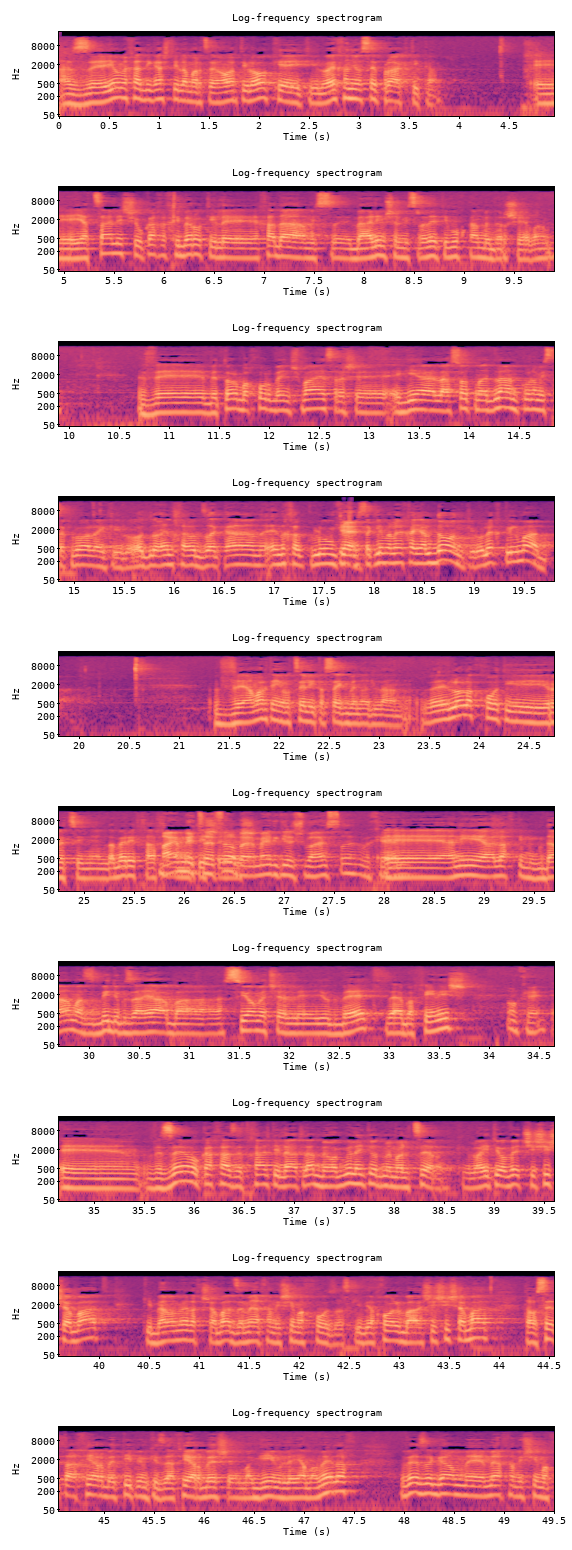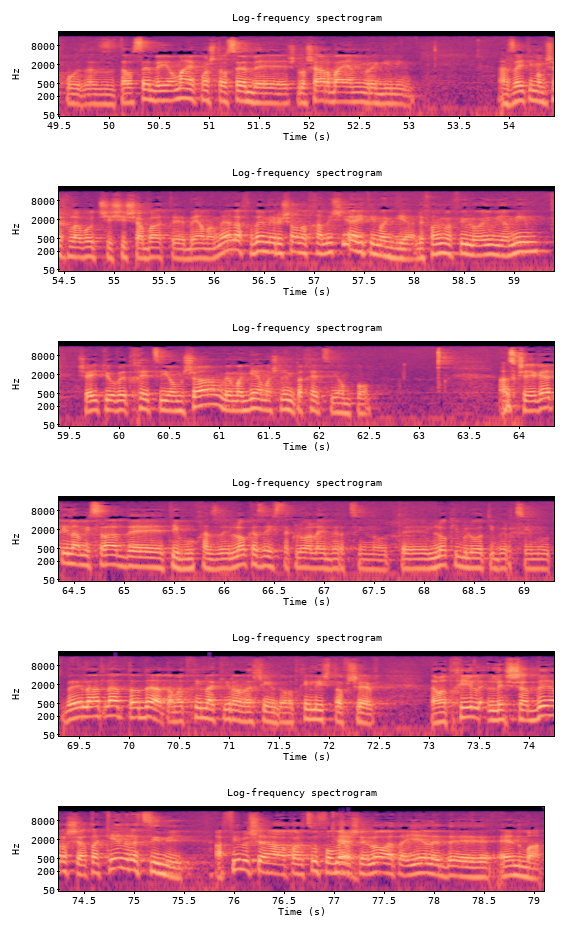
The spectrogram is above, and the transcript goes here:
אז אה, יום אחד ניגשתי למרצה ואמרתי לו, אוקיי, כאילו, איך אני עושה פרקטיקה? אה, יצא לי שהוא ככה חיבר אותי לאחד הבעלים של משרדי תיווך כאן בבאר שבע, ובתור בחור בן 17 שהגיע לעשות נדל"ן, כולם הסתכלו עליי, כאילו, עוד לא, אין לך עוד זקן, אין לך כלום, כאילו, כן. כאילו, מסתכלים עליך ילדון, כאילו, לך תלמד. ואמרתי, אני רוצה להתעסק בנדל"ן. ולא לקחו אותי רציני, אני מדבר איתך מה עם בית ספר באמת גיל 17 וכן? אני הלכתי מוקדם, אז בדיוק זה היה בסיומת של י"ב, זה היה ב finish. אוקיי. אה, וזהו, ככה אז התחלתי לאט לאט, במקביל הייתי עוד ממלצר. כאילו הייתי עובד שישי שבת, כי בים המלח שבת זה 150 אחוז, אז כביכול בשישי שבת אתה עושה את הכי הרבה טיפים, כי זה הכי הרבה שמגיעים לים המלח. וזה גם 150 אה, אחוז. אז אתה עושה ביומיים כמו שאתה עושה בשלושה ארבעה ימים רגילים. אז הייתי ממשיך לעבוד שישי שבת אה, בים המלח, ומראשון עד חמישי הייתי מגיע. לפעמים אפילו היו ימים שהייתי עובד חצי יום שם, ומגיע משלים את החצי יום פה. אז כשהגעתי למשרד אה, תיווך הזה, לא כזה הסתכלו עליי ברצינות, לא קיבלו אותי ברצינות, ולאט לאט, אתה יודע, אתה מתחיל להכיר אנשים, אתה מתחיל להשתפשף, אתה מתחיל לשדר שאתה כן רציני, אפילו שהפרצוף אומר כן. שלא, אתה ילד, אה, אין מה.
